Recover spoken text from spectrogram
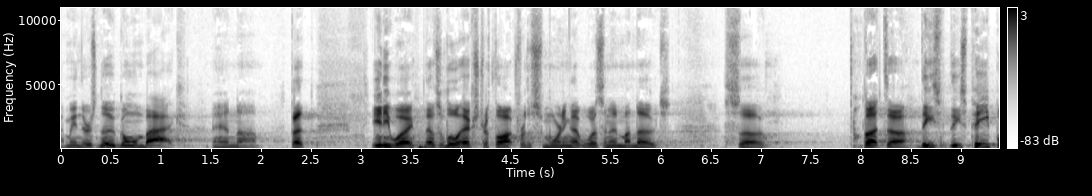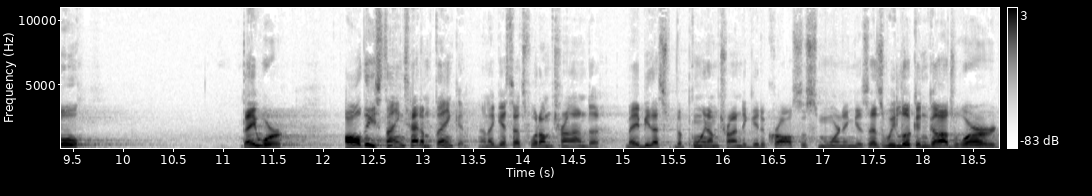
I mean, there's no going back. And, uh, but anyway, that was a little extra thought for this morning. That wasn't in my notes. So, but uh, these, these people, they were, all these things had them thinking. And I guess that's what I'm trying to, maybe that's the point I'm trying to get across this morning is as we look in God's Word,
